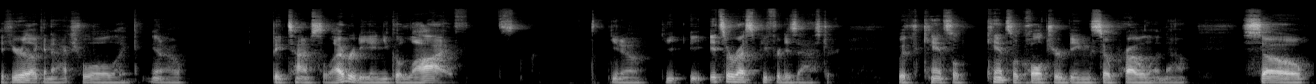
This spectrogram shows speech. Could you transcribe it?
If you're like an actual, like, you know, big time celebrity and you go live, you know, it's a recipe for disaster with cancel cancel culture being so prevalent now. So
